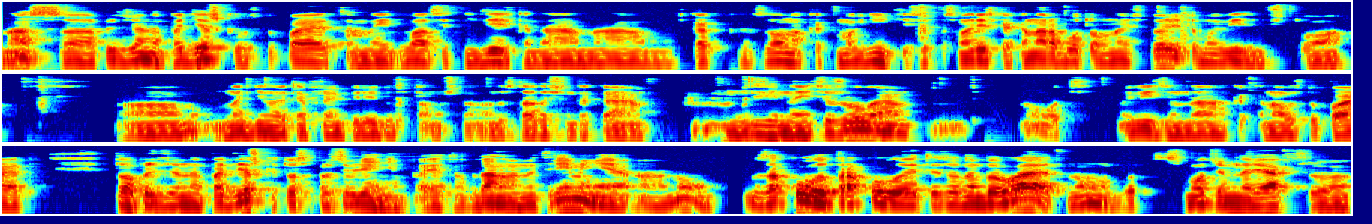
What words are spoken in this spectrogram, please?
у нас определенная поддержка выступает мои 20 неделька, да, она вот как зона, как магнит. Если посмотреть, как она работала на истории, то мы видим, что э, ну, на дневной таймфрейм перейду, потому что она достаточно такая длинная и тяжелая. Ну, вот мы видим, да, как она выступает то определенная поддержка, то сопротивлением. Поэтому в данный момент времени, а, ну, заколы и проколы этой зоны бывают. Ну, вот смотрим на реакцию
